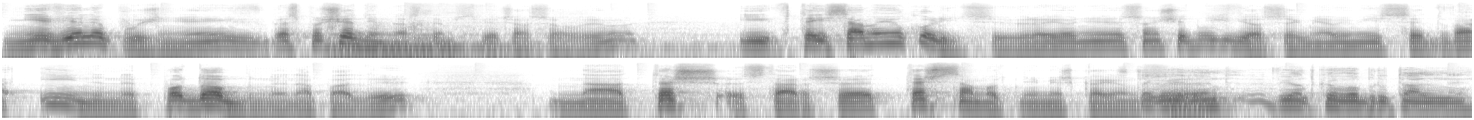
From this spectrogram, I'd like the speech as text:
niewiele później, w bezpośrednim następstwie czasowym i w tej samej okolicy, w rejonie sąsiednich wiosek, miały miejsce dwa inne, podobne napady na też starsze, też samotnie mieszkające. Z tego jeden wyjątkowo brutalny.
